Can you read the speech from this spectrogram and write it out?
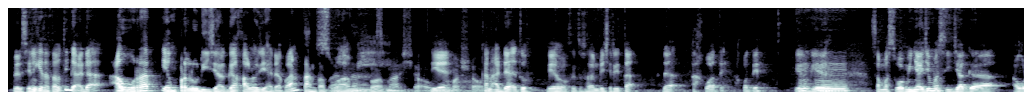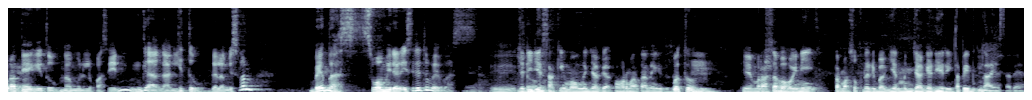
dari sini kita tahu tidak ada aurat yang perlu dijaga kalau di hadapan Tanpa suami. batas. Masya Allah. Dia Masya Allah. kan ada tuh, dia waktu itu Sandi cerita ada akhwat ya, akhwat ya. Yang dia sama suaminya aja masih jaga auratnya gitu, nggak mau dilepas ini enggak enggak gitu. Dalam Islam bebas, suami dan istri itu bebas. Iya, Jadi dia saking mau ngejaga kehormatannya gitu. betul. Hmm. Dia merasa bahwa ini termasuk dari bagian menjaga diri. Tapi enggak ya Ustaz ya.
